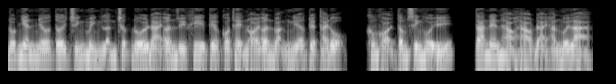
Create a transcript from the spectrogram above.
đột nhiên nhớ tới chính mình lần trước đối đại ân duy khi kia có thể nói ân đoạn nghĩa tuyệt thái độ, không khỏi tâm sinh hồi ý, ta nên hảo hảo đại hắn mới là.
